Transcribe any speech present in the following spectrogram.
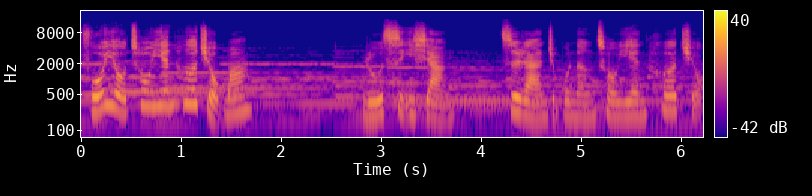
佛有抽烟喝酒吗？如此一想。自然就不能抽烟喝酒，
